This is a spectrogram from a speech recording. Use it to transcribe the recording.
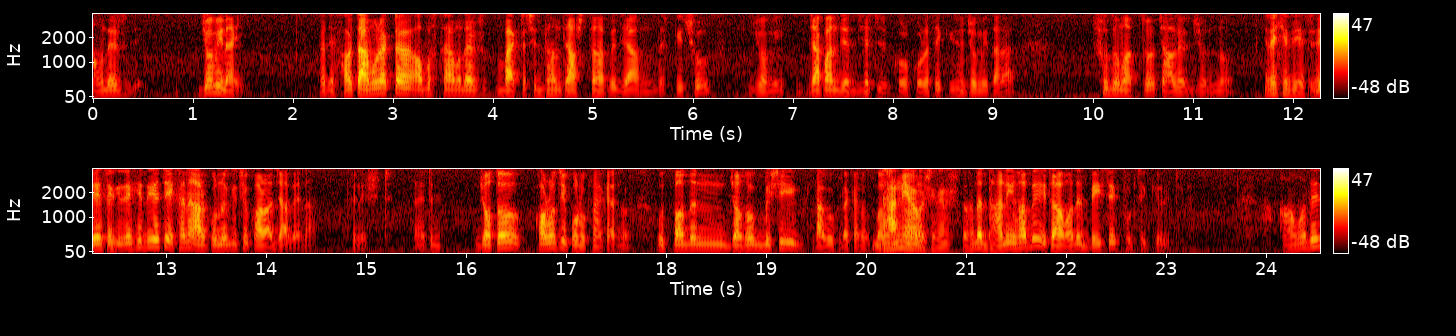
আমাদের জমি নাই। কাজে। হয়তো এমন একটা অবস্থায় আমাদের বা একটা সিদ্ধান্তে আসতে হবে যে আমাদের কিছু জমি জাপান যে যেটি করেছে কিছু জমি তারা শুধুমাত্র চালের জন্য রেখে দিয়েছে। রেখে দিয়েছে এখানে আর কোনো কিছু করা যাবে না ফিনিশড এটা যত খরচই পড়ুক না কেন উৎপাদন যত বেশি লাগুক না কেন ধানই হবে সেখানে। ওখানে ধানই হবে এটা আমাদের বেসিক ফুড সিকিউরিটি আমাদের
